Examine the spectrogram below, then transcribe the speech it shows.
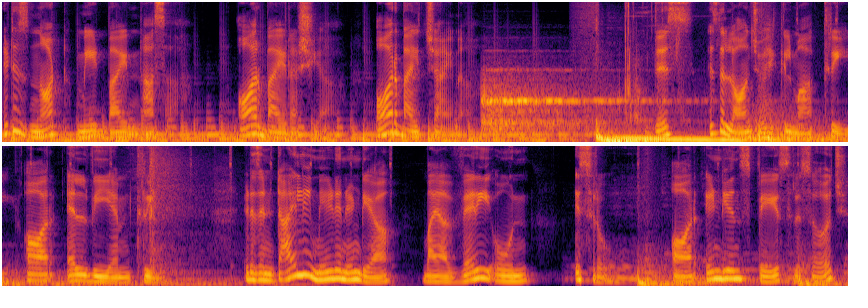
it is not made by NASA or by Russia or by China. This is the Launch Vehicle Mark III or LVM3. It is entirely made in India by our very own ISRO or Indian Space Research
